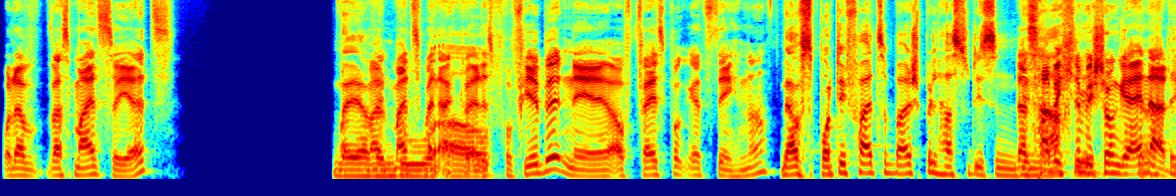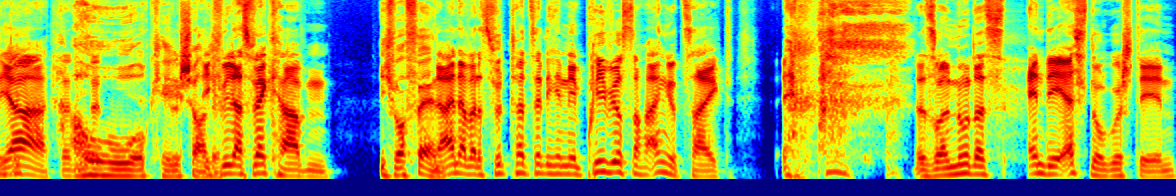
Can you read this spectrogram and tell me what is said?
Oder was meinst du jetzt? Naja, wenn meinst du mein aktuelles auf, Profilbild? Nee, auf Facebook jetzt nicht, ne? na, auf Spotify zum Beispiel hast du diesen. Das habe ich nämlich schon geändert, ja. Das- Oh, okay, schade. Ich will das weghaben. Ich war Fan. Nein, aber das wird tatsächlich in den Previews noch angezeigt. da soll nur das NDS-Logo stehen.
